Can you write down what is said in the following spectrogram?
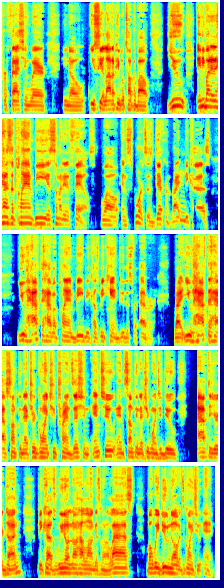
profession where you know you see a lot of people talk about you anybody that has a plan b is somebody that fails well in sports is different right mm-hmm. because you have to have a plan b because we can't do this forever right you have to have something that you're going to transition into and something that you're going to do after you're done because we don't know how long it's going to last, but we do know it's going to end,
